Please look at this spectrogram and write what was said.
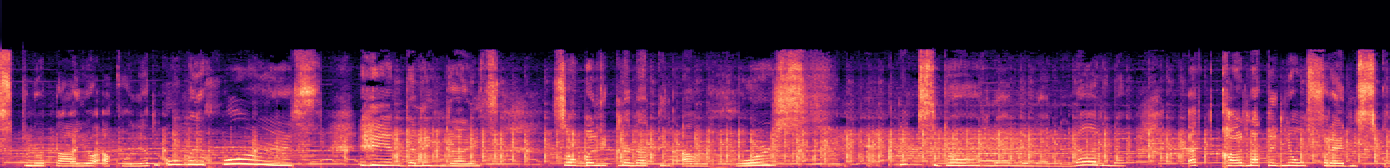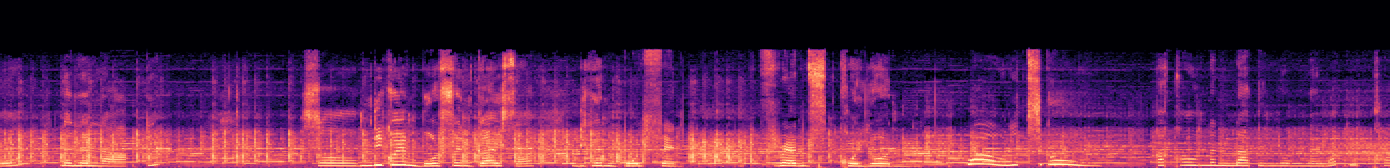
mag-explore tayo. Ako yan. Oh, my horse! Eh, ang galing, guys. So, balik na natin ang horse. Let's go. La, la, la, la, la, la. At call natin yung friends ko na lalaki. So, hindi ko yung boyfriend, guys, ha? Hindi ko yung boyfriend. Friends ko yun. Wow, let's go. Kakall na natin yung lalaki ko.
